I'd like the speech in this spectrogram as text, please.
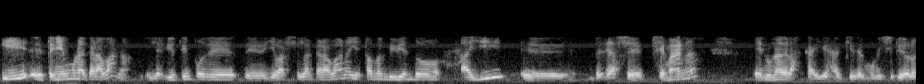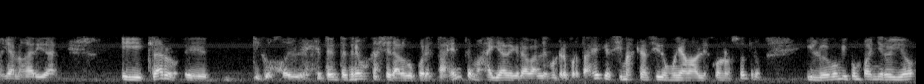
y eh, tenían una caravana. Les dio tiempo de, llevarse la caravana y estaban viviendo allí eh, desde hace semanas en una de las calles aquí del municipio de Los Llanos de Aridane. Y claro, eh, digo, joder, es que tendremos que hacer algo por esta gente, más allá de grabarles un reportaje, que sí más que han sido muy amables con nosotros. Y luego mi compañero y yo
